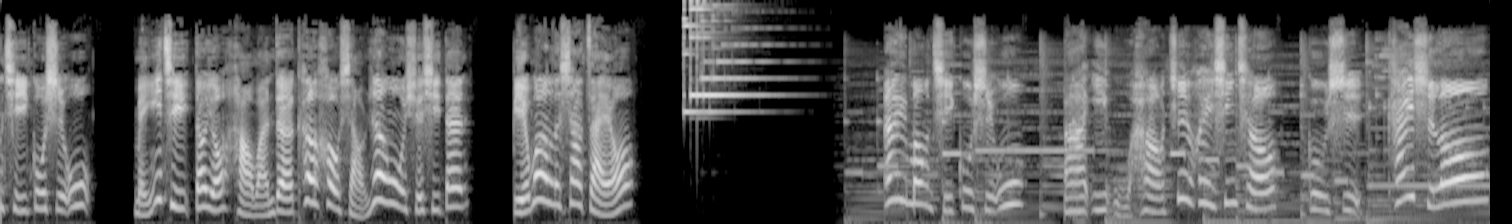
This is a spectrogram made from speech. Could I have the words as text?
梦奇故事屋，每一集都有好玩的课后小任务学习单，别忘了下载哦。爱梦奇故事屋八一五号智慧星球故事开始喽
